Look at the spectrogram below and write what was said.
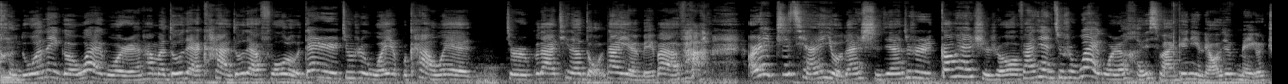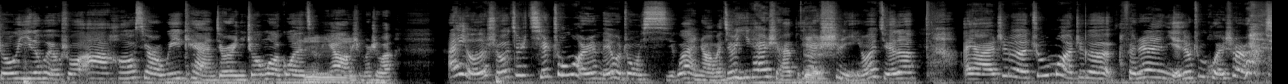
很多那个外国人他们都在看，都在 follow，但是就是我也不看，我也就是不大听得懂，但也没办法。而且之前有段时间就是刚开始的时候，我发现就是外国人很喜欢跟你聊，就每个周一都会说啊，How's your weekend？就是你周末过得怎么样？什么什么。哎，有的时候就是其实中国人没有这种习惯，你知道吗？就是一开始还不太适应，因为觉得，哎呀，这个周末这个反正也就这么回事儿吧。就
